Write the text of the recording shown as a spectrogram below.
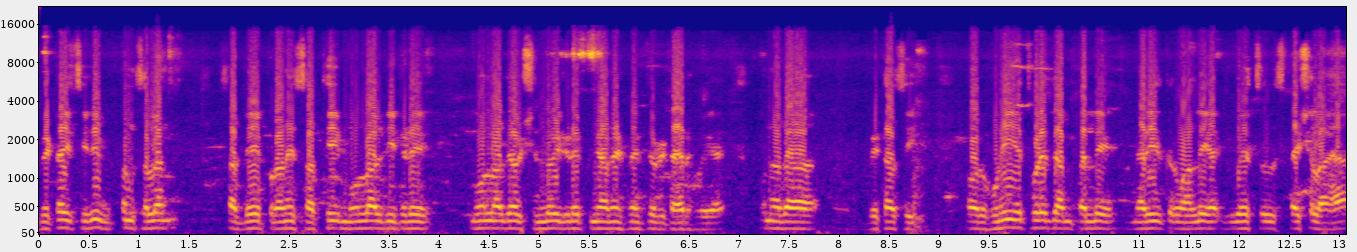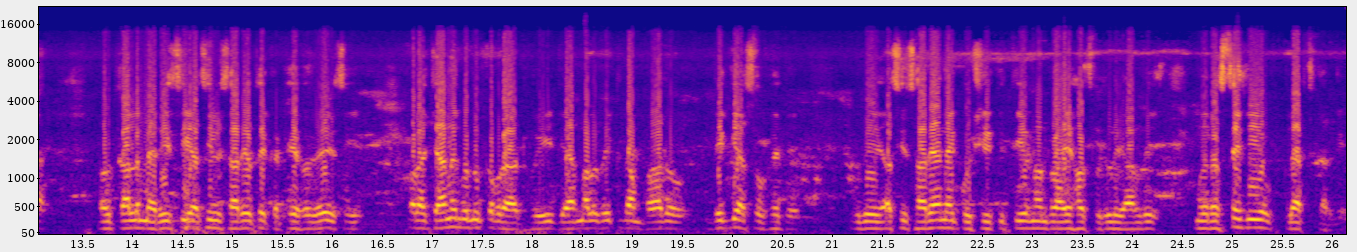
ਬੇਟਾ ਹੀ ਸੀ ਵਿਪਨ ਸਲਨ ਸਾਡੇ ਪੁਰਾਣੇ ਸਾਥੀ ਮੋਹਨ ਲਾਲ ਜੀ ਜਿਹੜੇ ਮੋਹਨ ਲਾਲ ਦੇ ਸ਼ਿੰਦੋ ਜਿਹੜੇ ਪੰਜਾਬ ਨੈਸ਼ਨਲ ਬੈਂਕ ਤੋਂ ਰਿਟਾਇਰ ਹੋਏ ਆ, ਉਹਨਾਂ ਦਾ ਬੇਟਾ ਸੀ। ਔਰ ਹੁਣੇ ਇਹ ਥੋੜੇ ਦਿਨ ਪਹਿਲੇ ਮੈਰਿਜ ਕਰਵਾਉਣ ਲਈ ਯੂਐਸ ਸਪੈਸ਼ਲ ਆਇਆ। ਔਰ ਕੱਲ ਮੈਰਿਜ ਸੀ ਅਸੀਂ ਵੀ ਸਾਰੇ ਉੱਥੇ ਇਕੱਠੇ ਹੋਏ ਹੋਏ ਸੀ। ਔਰ ਅਚਾਨਕ ਉਹਨੂੰ ਘਬਰਾਹਟ ਹੋਈ ਜੈਮਾਲ ਇੱਕਦਮ ਬਾਅਦ ਉਹ ਡਿੱਗ ਗਿਆ ਸੋਫੇ ਤੇ। ਉਹਦੇ ਅਸੀਂ ਸਾਰਿਆਂ ਨੇ ਕੋਸ਼ਿਸ਼ ਕੀਤੀ ਉਹਨਾਂ ਨੂੰ ਆਏ ਹਸਪੀਟਲ ਲਿਜਾਣ ਲਈ ਮਗਰ ਰਸਤੇ 'ਚ ਹੀ ਉਹ ਕਲੈਪਸ ਕਰ ਗਏ।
